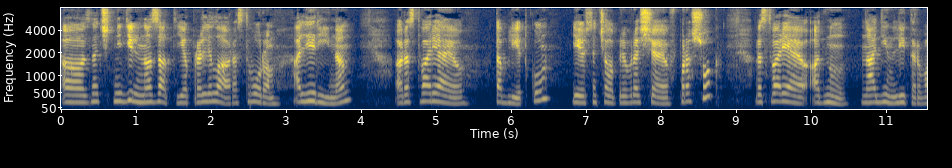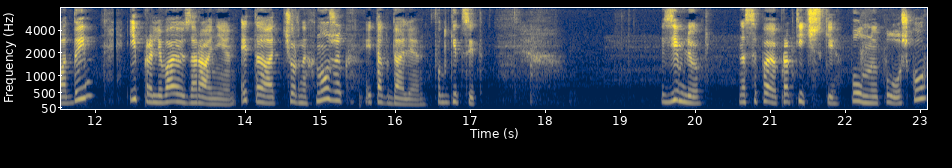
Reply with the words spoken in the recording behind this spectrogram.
А, значит, неделю назад я пролила раствором аллерина растворяю таблетку. Я ее сначала превращаю в порошок, растворяю одну на 1 литр воды и проливаю заранее. Это от черных ножек и так далее. Фунгицид. Землю насыпаю практически полную плошку.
